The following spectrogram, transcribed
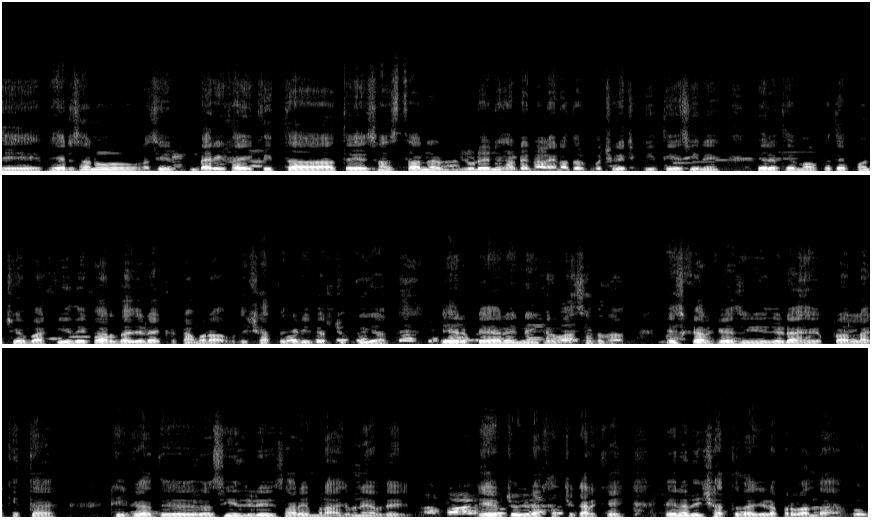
ਤੇ ਫਿਰ ਸਾਨੂੰ ਅਸੀਂ ਵੈਰੀਫਾਈ ਕੀਤਾ ਤੇ ਸੰਸਥਾ ਨਾਲ ਜੁੜੇ ਨੇ ਸਾਡੇ ਨਾਲ, ਇਹਨਾਂ ਤੋਂ ਪੁੱਛਗਿੱਛ ਕੀਤੀ ਅਸੀਂ ਨੇ। ਫਿਰ ਇੱਥੇ ਮੌਕੇ ਤੇ ਪਹੁੰਚੇ ਬਾਕੀ ਇਹਦੇ ਘਰ ਦਾ ਜਿਹੜਾ ਇੱਕ ਕਮਰਾ, ਉਹਦੀ ਛੱਤ ਜਿਹੜੀ ਗਿਰ ਚੁੱਕੀ ਆ, ਇਹ ਰਿਪੇਅਰ ਇਹ ਨਹੀਂ ਕਰਵਾ ਸਕਦਾ। ਇਸ ਕਰਕੇ ਅਸੀਂ ਜਿਹੜਾ ਇਹ ਉਪਰਾਲਾ ਕੀਤਾ ਹੈ ਠੀਕ ਆ? ਤੇ ਅਸੀਂ ਜਿਹੜੇ ਸਾਰੇ ਮੁਲਾਜ਼ਮ ਨੇ ਆਪਦੇ ਜੇਬ ਚੋਂ ਜਿਹੜਾ ਖਰਚ ਕਰਕੇ ਇਹਨਾਂ ਦੀ ਛੱਤ ਦਾ ਜਿਹੜਾ ਪ੍ਰਬੰਧ ਆ, ਉਹ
